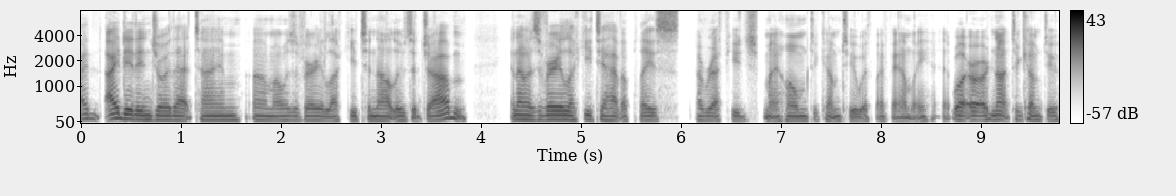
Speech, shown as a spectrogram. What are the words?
I, I did enjoy that time. Um, I was very lucky to not lose a job and I was very lucky to have a place, a refuge, my home to come to with my family. Well, or not to come to,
